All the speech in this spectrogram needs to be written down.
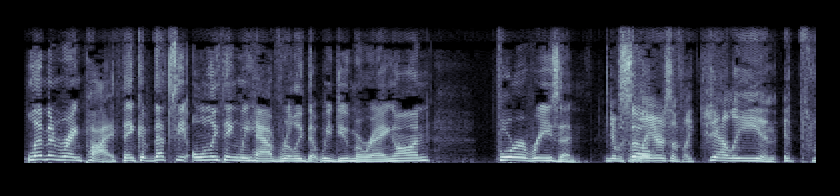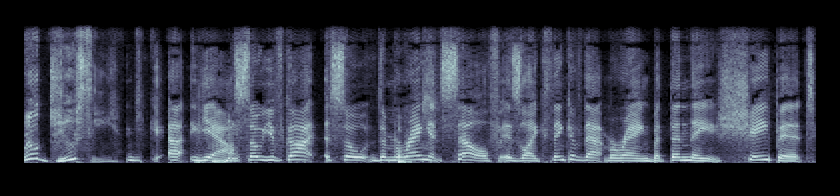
lemon meringue pie. Think of that's the only thing we have really that we do meringue on for a reason. Yeah, with So- layers of like jelly and it's real juicy. Uh, yeah. So you've got so the meringue itself is like think of that meringue, but then they shape it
